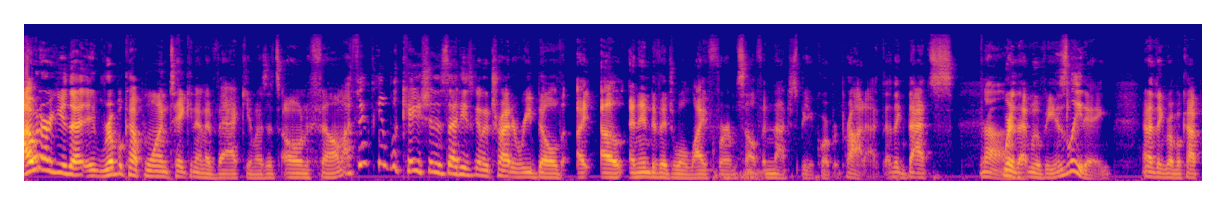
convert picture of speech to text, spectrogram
I would argue that RoboCop 1 taken in a vacuum as its own film, I think the implication is that he's going to try to rebuild a, a, an individual life for himself and not just be a corporate product. I think that's No. where that movie is leading. And I think RoboCop,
